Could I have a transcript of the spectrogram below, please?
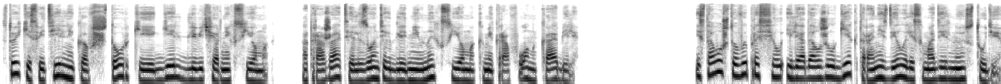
Стойки светильников, шторки и гель для вечерних съемок, отражатель, зонтик для дневных съемок, микрофон, кабели. Из того, что выпросил или одолжил Гектор, они сделали самодельную студию.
